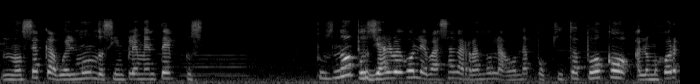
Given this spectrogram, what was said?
no se acabó el mundo, simplemente, pues, pues no, pues ya luego le vas agarrando la onda poquito a poco. A lo mejor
